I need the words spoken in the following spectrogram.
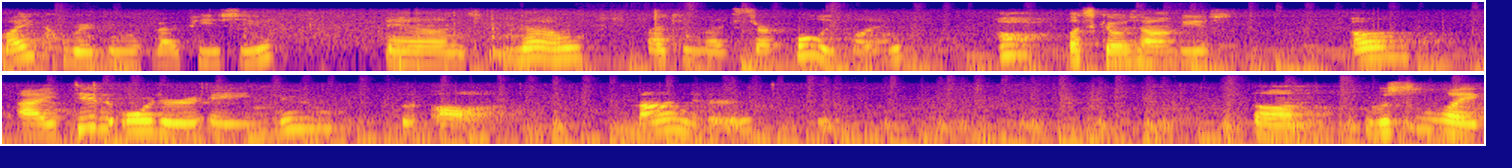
mic working with my PC, and now I can like start fully playing. Let's go zombies. Um, I did order a new uh, monitor. Um, it was like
